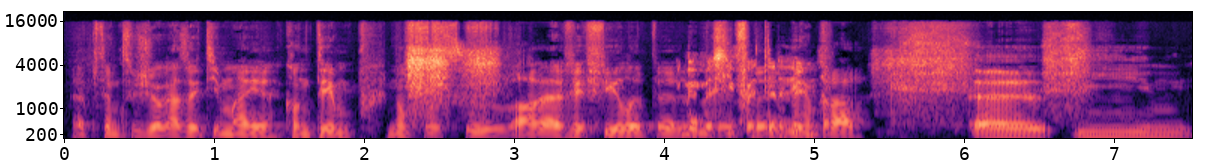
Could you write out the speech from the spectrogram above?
Uh, portanto, o jogo às 8h30, com tempo, não fosse haver fila para, e mesmo assim para, foi para entrar. Uh, e,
